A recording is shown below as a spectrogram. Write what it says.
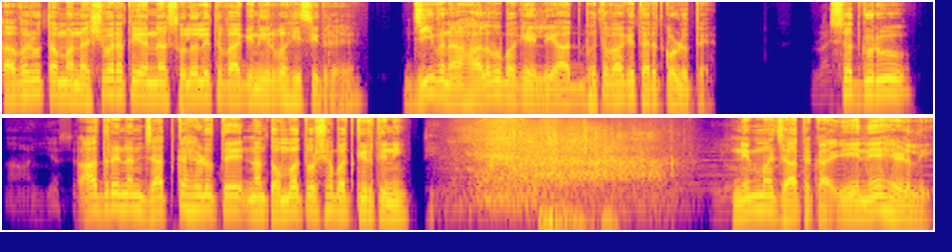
ಅವರು ತಮ್ಮ ನಶ್ವರತೆಯನ್ನ ಸುಲಲಿತವಾಗಿ ನಿರ್ವಹಿಸಿದ್ರೆ ಜೀವನ ಹಲವು ಬಗೆಯಲ್ಲಿ ಅದ್ಭುತವಾಗಿ ತೆರೆದುಕೊಳ್ಳುತ್ತೆ. ಸದ್ಗುರು, ಆದ್ರೆ ನನ್ನ ಜಾತಕ ಹೇಳುತ್ತೆ, ನಾನು ತೊಂಬತ್ತು ವರ್ಷ ಬದುಕಿರ್ತೀನಿ. ನಿಮ್ಮ ಜಾತಕ ಏನೇ ಹೇಳಲಿ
